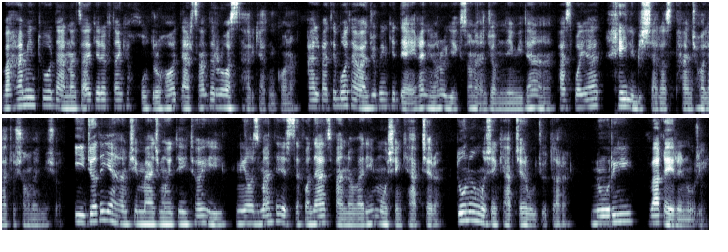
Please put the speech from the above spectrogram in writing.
و همینطور در نظر گرفتن که خودروها در سمت راست حرکت می‌کنن. البته با توجه به اینکه دقیقا اینا رو یکسان انجام نمیدن پس باید خیلی بیشتر از پنج حالت رو شامل می‌شد. ایجاد یه همچین مجموعه دیتایی نیازمند استفاده از فناوری motion captureه دو نوع motion capture وجود داره. نوری و غیر نوری.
